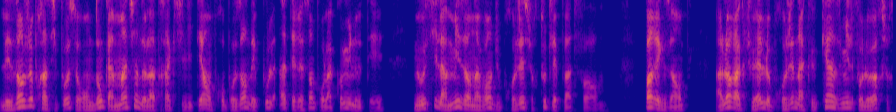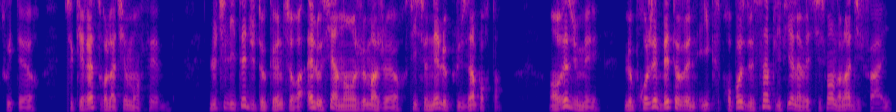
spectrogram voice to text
Les enjeux principaux seront donc un maintien de l'attractivité en proposant des pools intéressants pour la communauté, mais aussi la mise en avant du projet sur toutes les plateformes. Par exemple, à l'heure actuelle, le projet n'a que 15 000 followers sur Twitter, ce qui reste relativement faible. L'utilité du token sera elle aussi un enjeu majeur, si ce n'est le plus important. En résumé, le projet Beethoven X propose de simplifier l'investissement dans la DeFi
